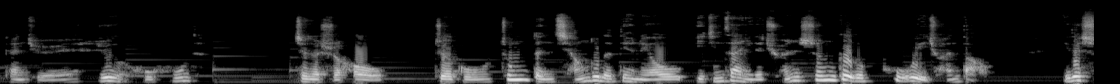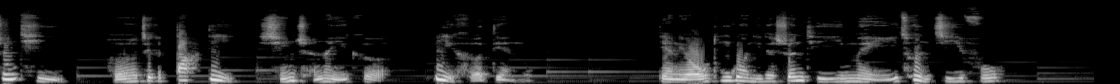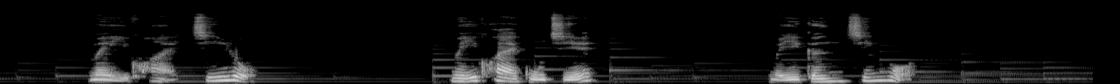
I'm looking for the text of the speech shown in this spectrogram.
感觉热乎乎的。这个时候，这股中等强度的电流已经在你的全身各个部位传导，你的身体和这个大地。形成了一个闭合电路，电流通过你的身体每一寸肌肤、每一块肌肉、每一块骨节、每一根经络、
